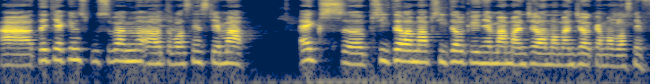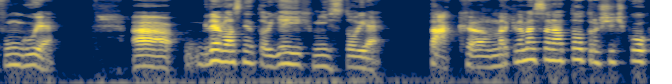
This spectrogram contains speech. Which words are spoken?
A teď jakým způsobem uh, to vlastně s těma ex přítelama, přítelkyněma, manželama, manželkama vlastně funguje. A kde vlastně to jejich místo je. Tak, mrkneme se na to trošičku uh,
